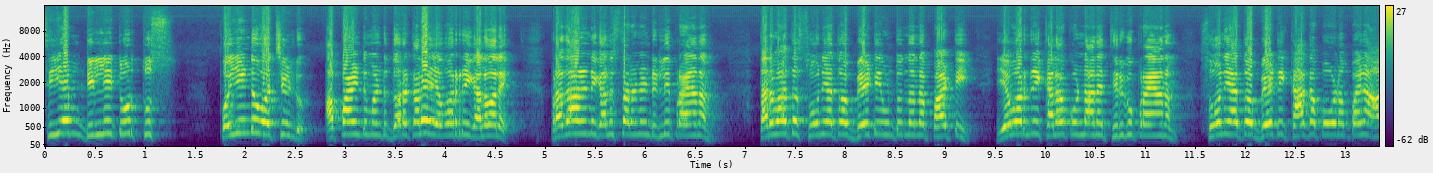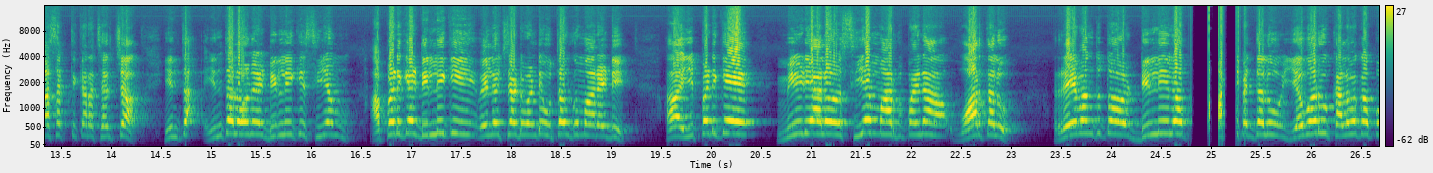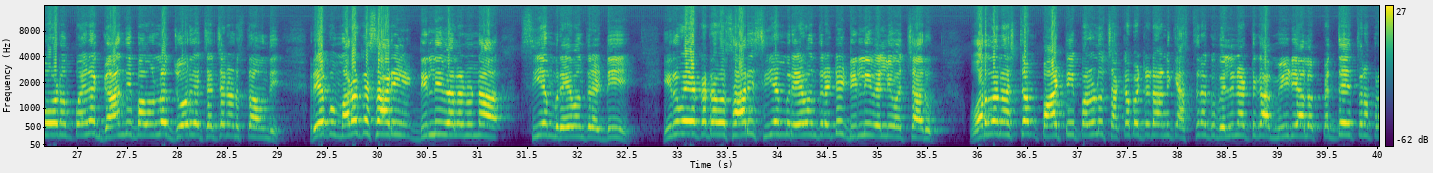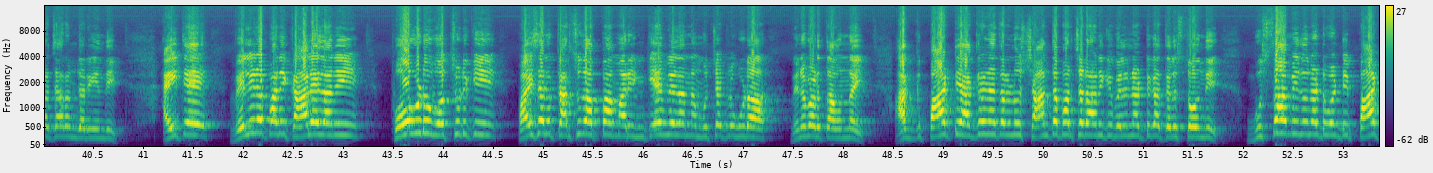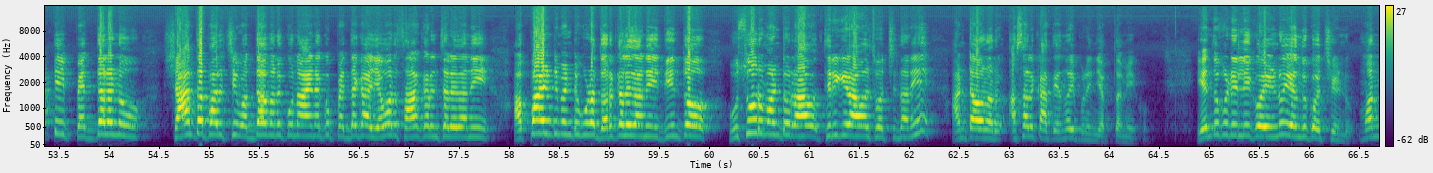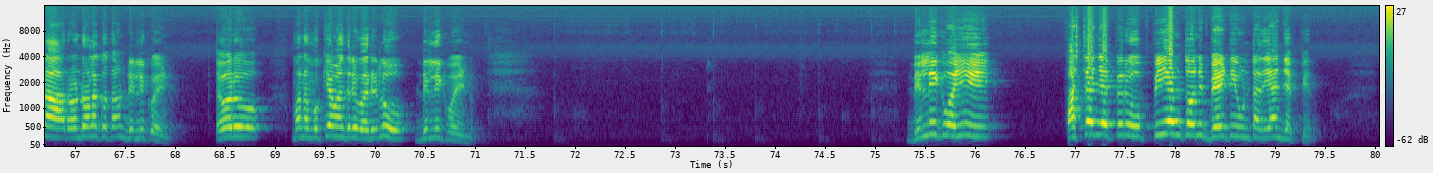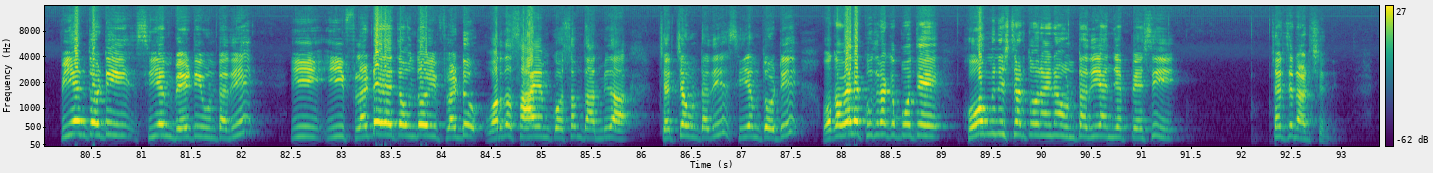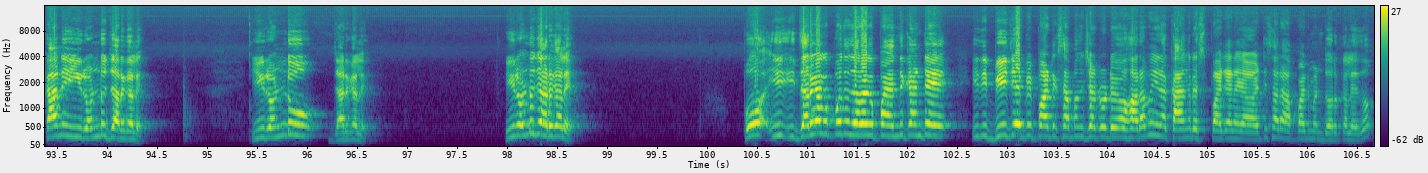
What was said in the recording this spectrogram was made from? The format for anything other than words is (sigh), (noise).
CM Delhi tour తుస్. పొయ్యిండు వచ్చిండు. అపాయింట్మెంట్ దొరకలే ఎవరిని కలవలే. ప్రధానిని కలుస్తానని ఢిల్లీ ప్రయాణం. తర్వాత సోనియాతో భేటీ ఉంటుందన్న పార్టీ. ఎవరిని కలవకుండానే తిరుగు ప్రయాణం. సోనియాతో భేటీ కాకపోవడం పైన ఆసక్తికర చర్చ. ఇంత ఇంతలోనే ఢిల్లీకి సీఎం అప్పటికే ఢిల్లీకి వెళ్ళొచ్చినటువంటి ఉత్తమ్ కుమార్ రెడ్డి. ఇప్పటికే మీడియాలో సీఎం మార్పు పైన వార్తలు. రేవంత్తో ఢిల్లీలో పెద్దలు ఎవరు కలవకపోవడం పైన గాంధీ భవన్లో జోరుగా చర్చ నడుస్తా ఉంది. రేపు మరొకసారి ఢిల్లీ వెళ్ళనున్న సీఎం రేవంత్ రెడ్డి. ఇరవై ఒకటవసారి సీఎం రేవంత్ రెడ్డి ఢిల్లీ వెళ్ళి వచ్చారు. వరద నష్టం పార్టీ పనులు చక్కబెట్టడానికి అస్తనకు వెళ్ళినట్టుగా మీడియాలో పెద్ద ఎత్తున ప్రచారం జరిగింది. అయితే వెళ్ళిన పని కాలేదని పోవుడు వచ్చుడికి పైసలు ఖర్చు తప్ప మరి ఇంకేం లేదన్న ముచ్చట్లు కూడా వినబడతా ఉన్నాయి. అగ్ పార్టీ అగ్రనేతలను శాంతపరచడానికి వెళ్ళినట్టుగా తెలుస్తోంది. గుస్సా మీద ఉన్నటువంటి పార్టీ పెద్దలను శాంతపరిచి వద్దామనుకున్న ఆయనకు పెద్దగా ఎవరు సహకరించలేదని అపాయింట్మెంట్ కూడా దొరకలేదని దీంతో ఉసూరుమంటూ రా తిరిగి రావాల్సి వచ్చిందని అంటా ఉన్నారు. అసలు కథ ఏందో ఇప్పుడు నేను చెప్తా మీకు. ఎందుకు ఢిల్లీకి పోయిండు ఎందుకు వచ్చిండు? మొన్న రెండు రోజుల క్రితం ఢిల్లీకి పోయిండు. ఎవరు? మన ముఖ్యమంత్రి వర్యులు ఢిల్లీకి పోయిండు. ఢిల్లీకి పోయి ఫస్ట్ ఏం చెప్పారు? పిఎంతోని భేటీ ఉంటుంది అని చెప్పారు. పిఎం తోటి సీఎం భేటీ ఉంటుంది. ఈ ఈ ఫ్లడ్ ఏదైతే ఉందో ఈ ఫ్లడ్ వరద సహాయం కోసం దాని మీద చర్చ ఉంటుంది సీఎం తోటి. ఒకవేళ కుదరకపోతే హోమ్ మినిస్టర్తోనైనా ఉంటుంది అని చెప్పేసి చర్చ నడిచింది. కానీ ఈ రెండు జరగలే. ఈ రెండు జరగలే. ఈ రెండు జరగలే. పో ఈ- ఇది జరగకపోతే జరగకపోయి ఎందుకంటే ఇది బీజేపీ పార్టీకి సంబంధించినటువంటి వ్యవహారం ఈయన కాంగ్రెస్ పార్టీ అనే కాబట్టి సరే అపాయింట్మెంట్ దొరకలేదు.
